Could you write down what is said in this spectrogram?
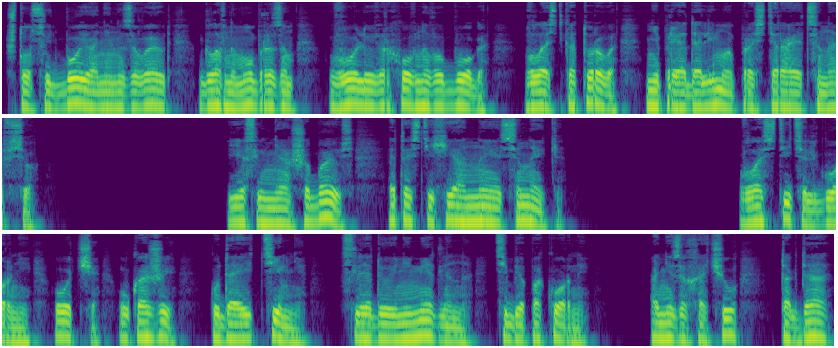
что судьбою они называют главным образом волю Верховного Бога, власть которого непреодолимо простирается на все. Если не ошибаюсь, это стихи Аннея Синеки. «Властитель горний, отче, укажи, куда идти мне, следую немедленно, тебе покорный, а не захочу, тогда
